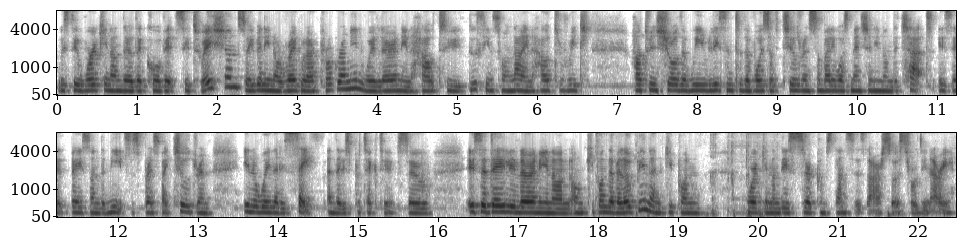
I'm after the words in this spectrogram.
We're still working under the COVID situation. So even in our regular programming, we're learning how to do things online, how to reach how to ensure that we listen to the voice of children. Somebody was mentioning on the chat, is it based on the needs expressed by children in a way that is safe and that is protective? So it's a daily learning on, on keep on developing and keep on working on these circumstances that are so extraordinary.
